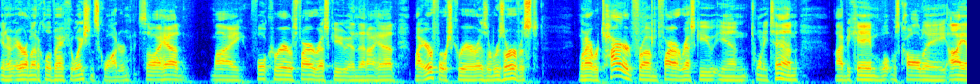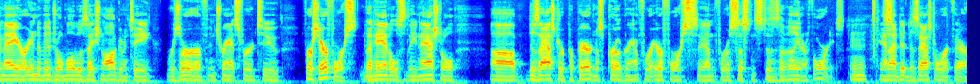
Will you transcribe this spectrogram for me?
in an aeromedical evacuation squadron. So I had my full career as fire rescue, and then I had my Air Force career as a reservist. When I retired from fire rescue in 2010, I became what was called a IMA or Individual Mobilization Augmentee Reserve and transferred to First Air Force that handles the national uh, disaster preparedness program for Air Force and for assistance to civilian authorities. And I did disaster work there.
